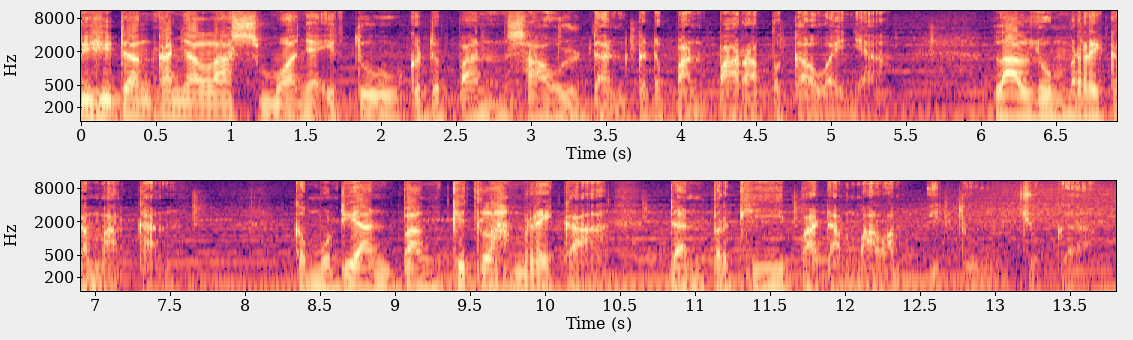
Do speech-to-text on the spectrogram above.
Dihidangkannya lah semuanya itu ke depan Saul dan ke depan para pegawainya. Lalu mereka makan. Kemudian bangkitlah mereka dan pergi pada malam itu juga.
